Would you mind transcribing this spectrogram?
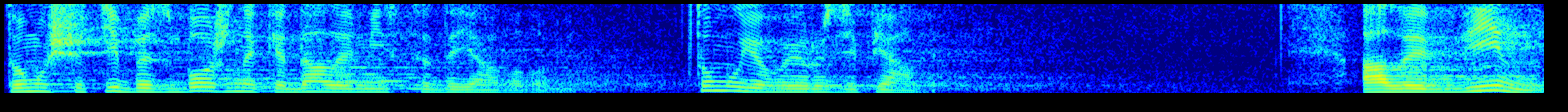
Тому що ті безбожники дали місце дияволові. Тому його і розіп'яли. Але Він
